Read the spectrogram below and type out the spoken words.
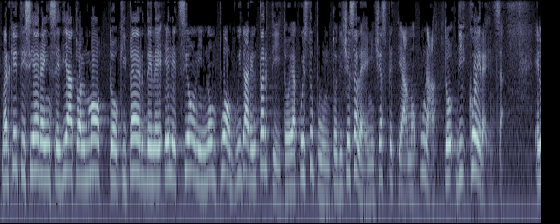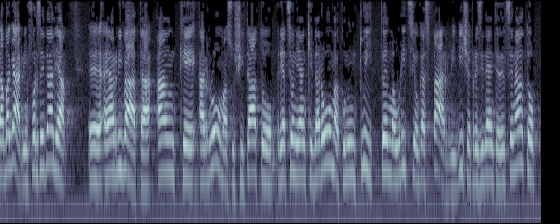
Marchetti si era insediato al motto chi perde le elezioni non può guidare il partito e a questo punto, dice Salemi, ci aspettiamo un atto di coerenza. E la Bagarri in Forza Italia eh, è arrivata anche a Roma, ha suscitato reazioni anche da Roma, con un tweet Maurizio Gasparri, vicepresidente del Senato,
